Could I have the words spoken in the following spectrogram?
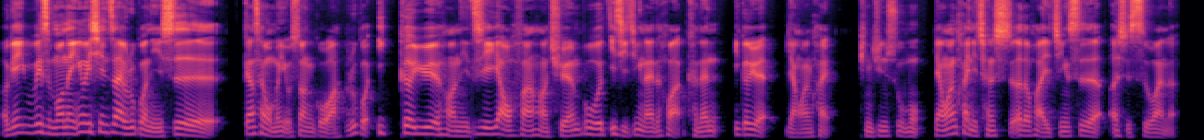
，OK，为什么呢？因为现在如果你是刚才我们有算过啊，如果一个月哈，你这些药方哈全部一起进来的话，可能一个月两万块平均数目，两万块你乘十二的话，已经是二十四万了。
